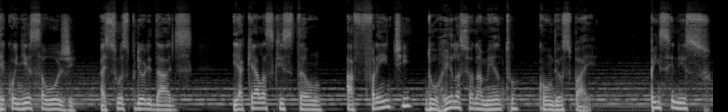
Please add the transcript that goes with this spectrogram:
Reconheça hoje as suas prioridades e aquelas que estão à frente do relacionamento com Deus Pai. Pense nisso.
